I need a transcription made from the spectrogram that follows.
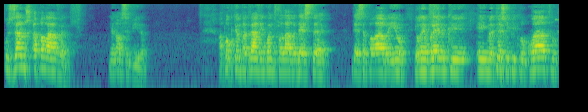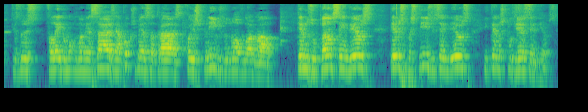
usarmos a palavra na nossa vida. Há pouco tempo atrás, enquanto falava desta, desta palavra, eu, eu lembrei-me que em Mateus capítulo 4, Jesus falei de uma, uma, mensagem há poucos meses atrás, que foi os perigos do novo normal. Termos o pão sem Deus, termos prestígio sem Deus e termos poder sem Deus.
